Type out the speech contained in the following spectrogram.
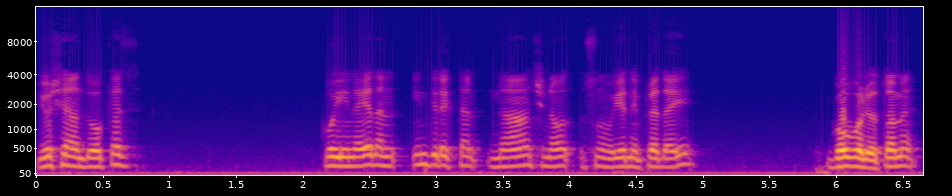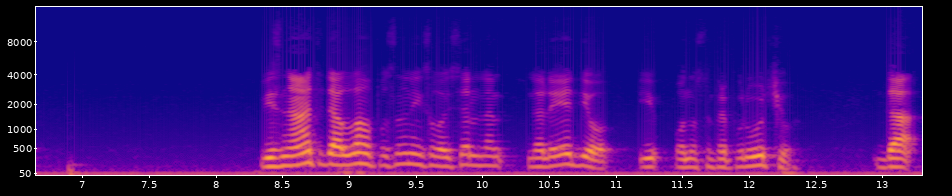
Još jedan dokaz koji na jedan indirektan način na osnovu jedne predaje govori o tome. Vi znate da Allah poslanik sallallahu alejhi ve sellem naredio i odnosno preporučio da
